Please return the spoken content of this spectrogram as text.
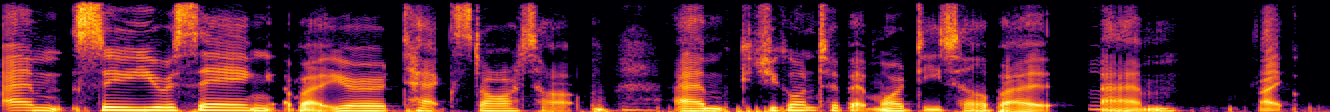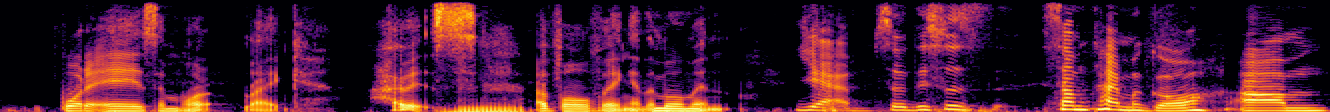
Um, so you were saying about your tech startup. Um, could you go into a bit more detail about um, like what it is and what like how it's evolving at the moment? Yeah. So this was some time ago, um,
